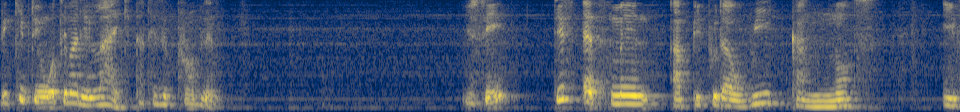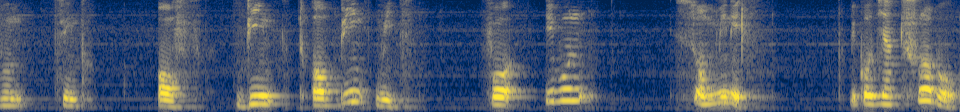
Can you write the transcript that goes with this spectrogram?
They keep doing whatever they like. That is a problem. You see, these herdsmen are people that we cannot even think of being of being with for even some minutes because their trouble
